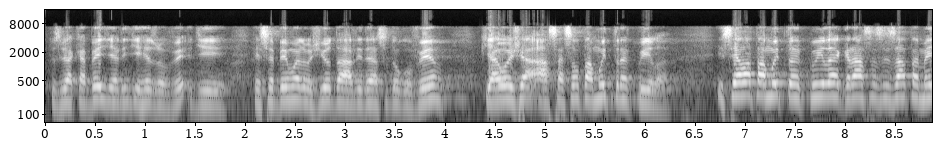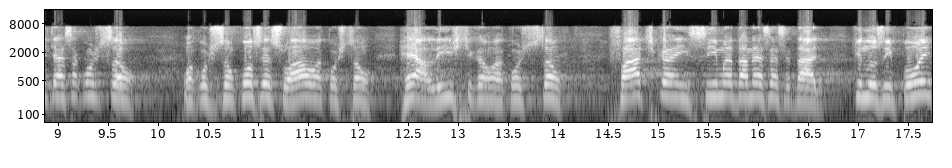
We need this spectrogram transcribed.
Inclusive, acabei de, ali de, resolver, de receber um elogio da liderança do governo, que hoje a, a sessão está muito tranquila. E se ela está muito tranquila, é graças exatamente a essa construção. Uma construção consensual, uma construção realística, uma construção fática em cima da necessidade que nos impõe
